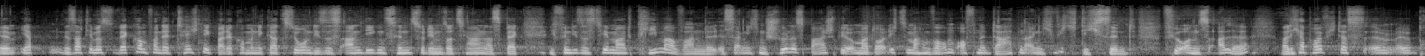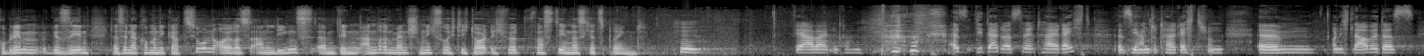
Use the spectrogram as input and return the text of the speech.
Ähm, ihr habt gesagt, ihr müsst wegkommen von der Technik bei der Kommunikation dieses Anliegens hin zu dem sozialen Aspekt. Ich finde dieses Thema Klimawandel ist eigentlich ein schönes Beispiel, um mal deutlich zu machen, warum offene Daten eigentlich wichtig sind für uns alle. Weil ich habe häufig das ähm, äh, Problem gesehen, dass in der Kommunikation eures Anliegens ähm, den anderen Menschen nicht so richtig deutlich wird, was denen das jetzt bringt. Hm. Wir arbeiten dran. also Dieter, du hast total recht. Also Sie haben total recht schon. Und ich glaube, dass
